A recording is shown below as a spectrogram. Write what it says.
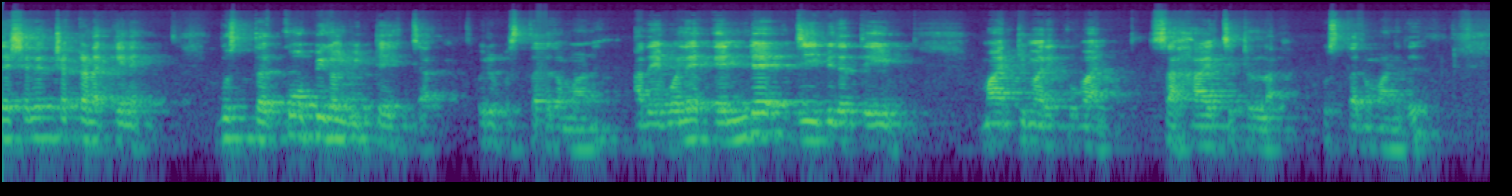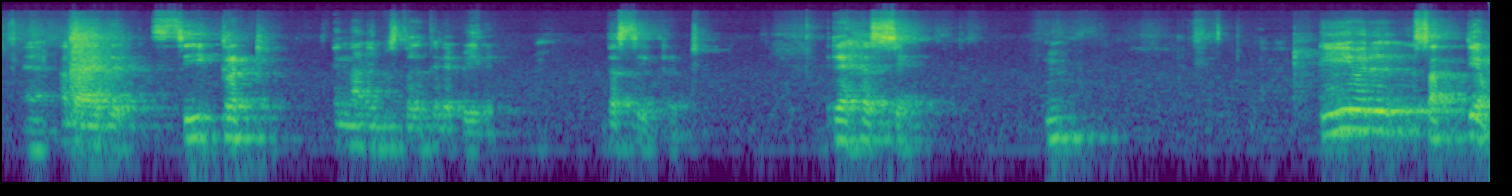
ദശലക്ഷക്കണക്കിന് പുസ്തക കോപ്പികൾ വിറ്റയിച്ച ഒരു പുസ്തകമാണ്. അതേപോലെ എന്റെ ജീവിതത്തെയും മാറ്റിമറിക്കുവാൻ സഹായിച്ചിട്ടുള്ള പുസ്തകമാണിത്. അതായത് സീക്രട്ട് എന്നാണ് ഈ പുസ്തകത്തിന്റെ പേര്. The secret. രഹസ്യം. ഈ ഒരു സത്യം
